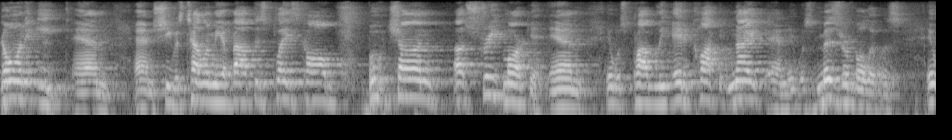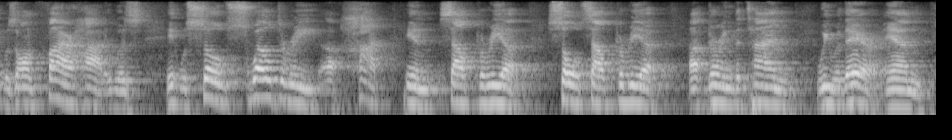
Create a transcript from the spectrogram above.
going to eat. And and she was telling me about this place called Bucheon uh, Street Market, and it was probably eight o'clock at night, and it was miserable. It was it was on fire hot. It was it was so sweltery uh, hot in South Korea, Seoul, South Korea, uh, during the time we were there, and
